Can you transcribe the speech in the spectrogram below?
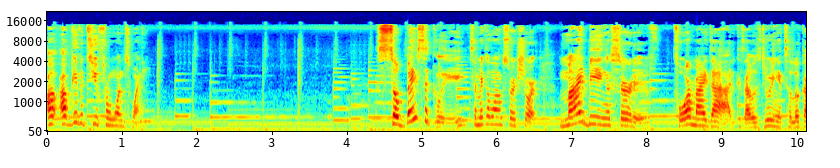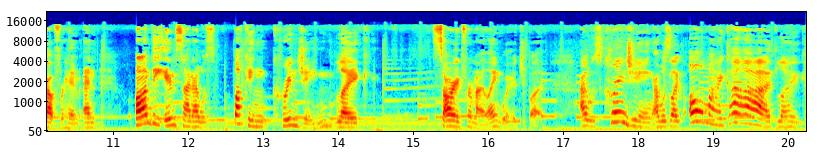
I'll, I'll give it to you for 120. So basically, to make a long story short, my being assertive for my dad, because I was doing it to look out for him, and on the inside, I was fucking cringing. Like, sorry for my language, but I was cringing. I was like, oh my god, like,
